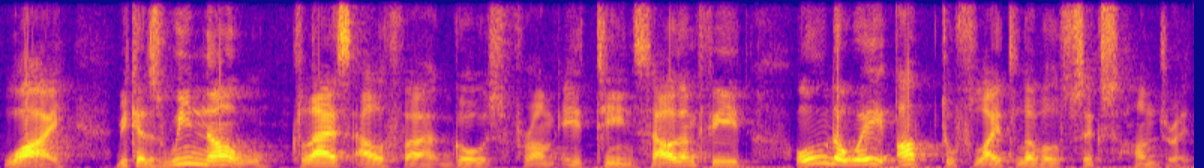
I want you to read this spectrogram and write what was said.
Why? Because we know class alpha goes from 18,000 feet all the way up to flight level 600.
